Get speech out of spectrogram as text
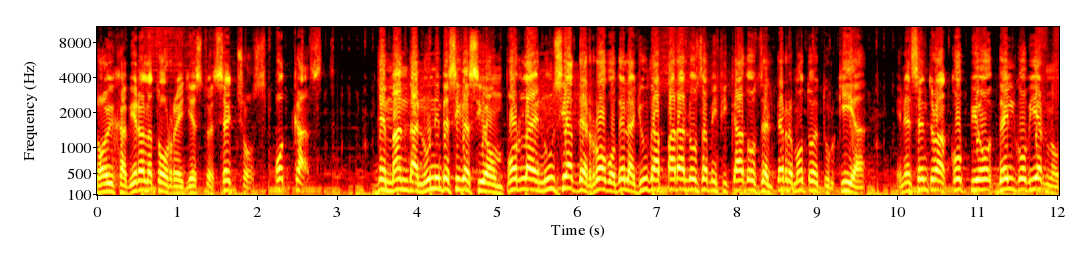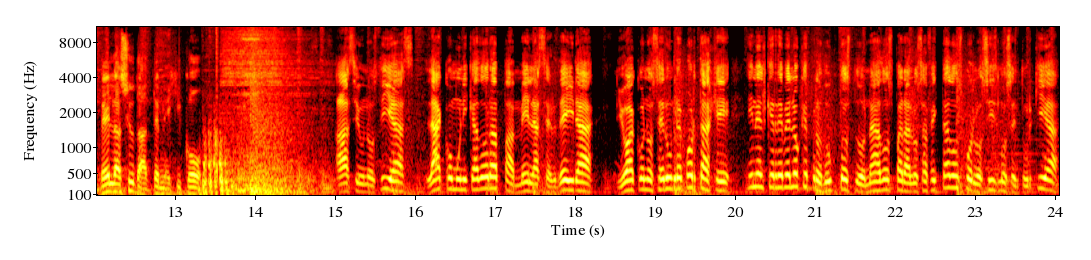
Soy Javier Alatorre y esto es Hechos Podcast. Demandan una investigación por la denuncia de robo de la ayuda para los damnificados del terremoto de Turquía en el centro de acopio del gobierno de la Ciudad de México. Hace unos días, la comunicadora Pamela Cerdeira dio a conocer un reportaje en el que reveló que productos donados para los afectados por los sismos en Turquía,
